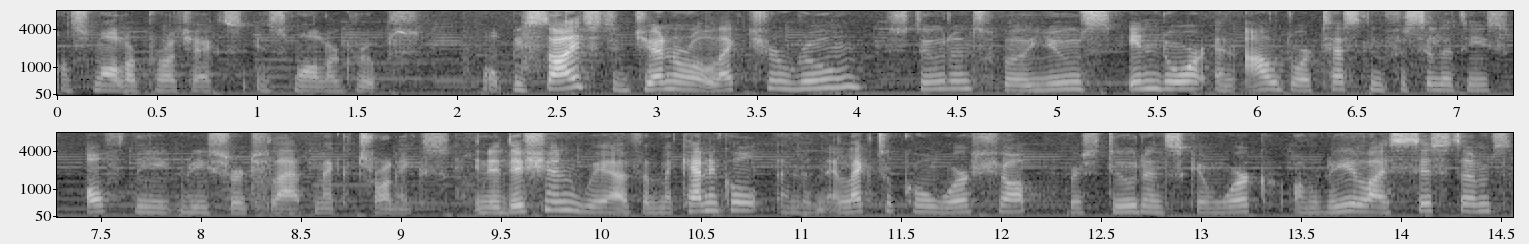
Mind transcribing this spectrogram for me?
on smaller projects in smaller groups. Well, besides the general lecture room, students will use indoor and outdoor testing facilities of the Research Lab Mechatronics. In addition, we have a mechanical and an electrical workshop where students can work on realized systems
